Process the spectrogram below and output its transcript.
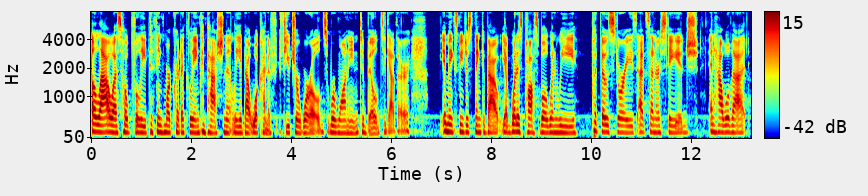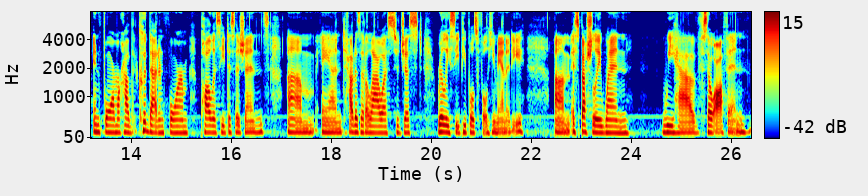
allow us hopefully to think more critically and compassionately about what kind of future worlds we're wanting to build together? It makes me just think about yeah what is possible when we put those stories at center stage and how will that inform or how could that inform policy decisions? Um, and how does it allow us to just really see people's full humanity? Um, especially when we have so often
